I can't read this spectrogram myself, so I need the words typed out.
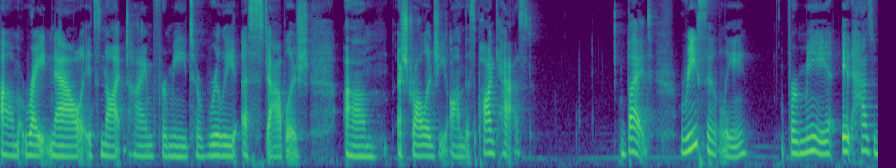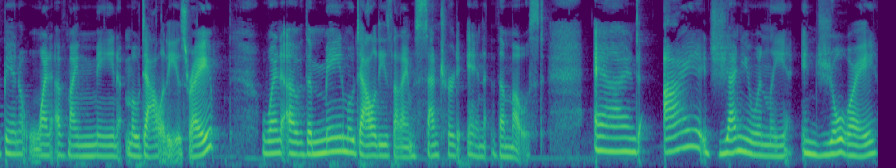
Um, right now, it's not time for me to really establish um, astrology on this podcast. But recently, for me, it has been one of my main modalities, right? One of the main modalities that I'm centered in the most. And I genuinely enjoy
